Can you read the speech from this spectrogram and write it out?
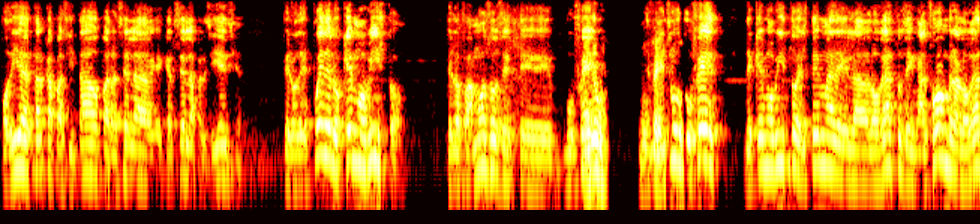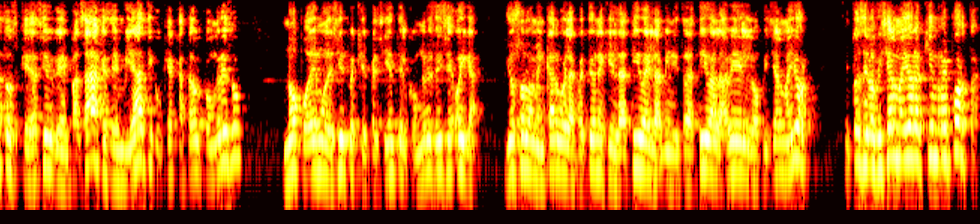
podía estar capacitado para hacer la, ejercer la presidencia. Pero después de lo que hemos visto, de los famosos este, buffet, menú, buffet. de que hemos visto el tema de los gastos en alfombra, los gastos que ha sido en pasajes, en viáticos que ha gastado el Congreso, no podemos decir pues que el presidente del Congreso dice, oiga, yo solo me encargo de la cuestión legislativa y la administrativa, la ve el oficial mayor. Entonces, el oficial mayor a quién reporta?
